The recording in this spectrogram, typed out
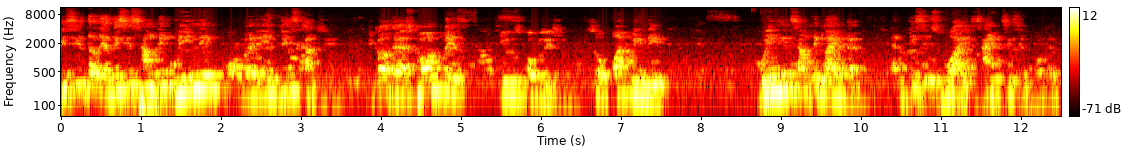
this is the this is something we need in this country because they are small place huge population so what we need we need something like that and this is why science is important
